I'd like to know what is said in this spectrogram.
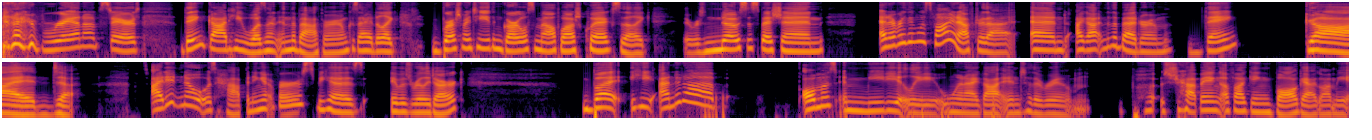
And I ran upstairs. Thank God he wasn't in the bathroom because I had to like brush my teeth and gargle some mouthwash quick so that like there was no suspicion. And everything was fine after that. And I got into the bedroom. Thank God I didn't know what was happening at first because it was really dark. But he ended up almost immediately when I got into the room strapping a fucking ball gag on me.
